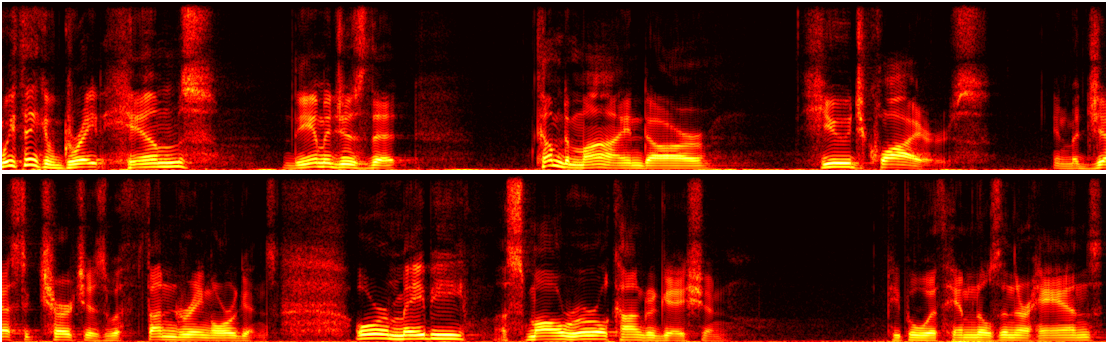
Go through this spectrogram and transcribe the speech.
we think of great hymns, the images that come to mind are huge choirs in majestic churches with thundering organs, or maybe a small rural congregation, people with hymnals in their hands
